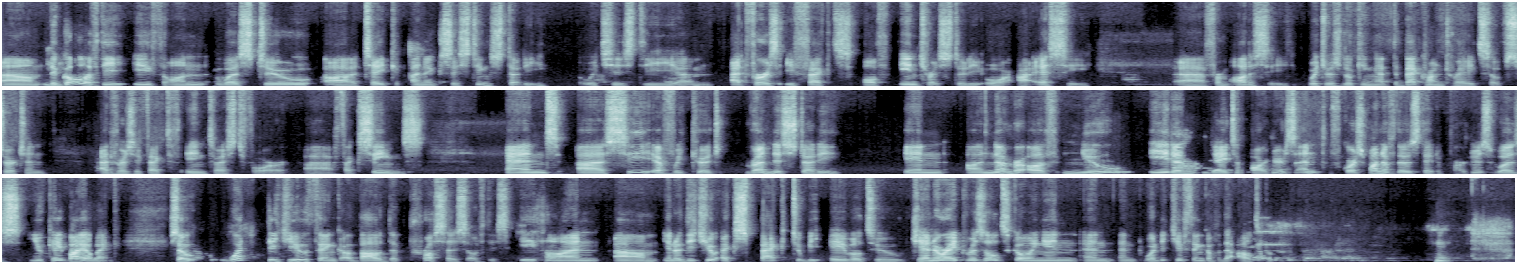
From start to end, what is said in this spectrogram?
Um, the goal of the ethon was to uh, take an existing study, which is the um, Adverse Effects of Interest Study, or AESI, uh, from OHDSI, which was looking at the background rates of certain adverse effects of interest for uh, vaccines, and uh, see if we could run this study in a number of new EHDEN data partners. And of course, one of those data partners was UK Biobank. So, what did you think about the process of this ethon? Um, you know, did you expect to be able to generate results going in, and and what did you think of the outcome? Hmm.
